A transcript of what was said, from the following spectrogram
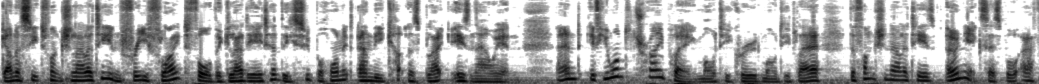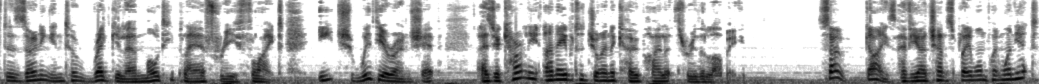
Gunner seat functionality in free flight for the Gladiator, the Super Hornet, and the Cutlass Black is now in. And if you want to try playing multi-crewed multiplayer, the functionality is only accessible after zoning into regular multiplayer free flight, each with your own ship, as you're currently unable to join a co-pilot through the lobby. So, guys, have you had a chance to play 1.1 yet?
